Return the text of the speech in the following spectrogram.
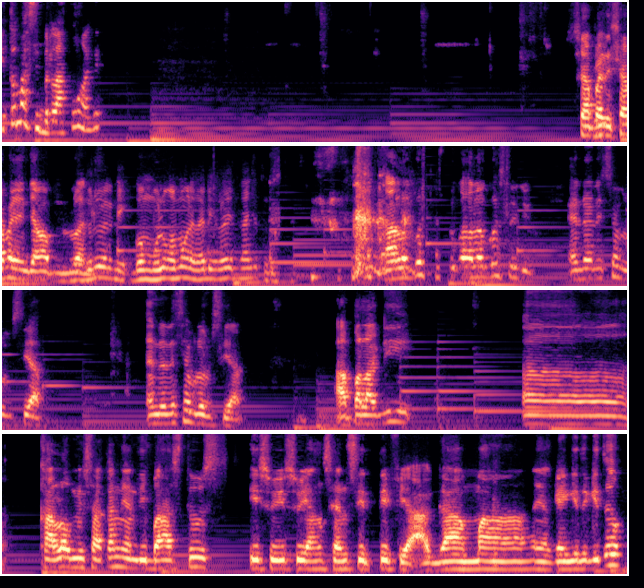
itu masih berlaku gak sih? Siapa nih? Siapa yang jawab duluan? Dulu nih, gue mulu ngomong tadi, lanjut kalau gue kalau gue setuju Indonesia belum siap. Indonesia belum siap. Apalagi uh, kalau misalkan yang dibahas tuh isu-isu yang sensitif ya agama yang kayak gitu-gitu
